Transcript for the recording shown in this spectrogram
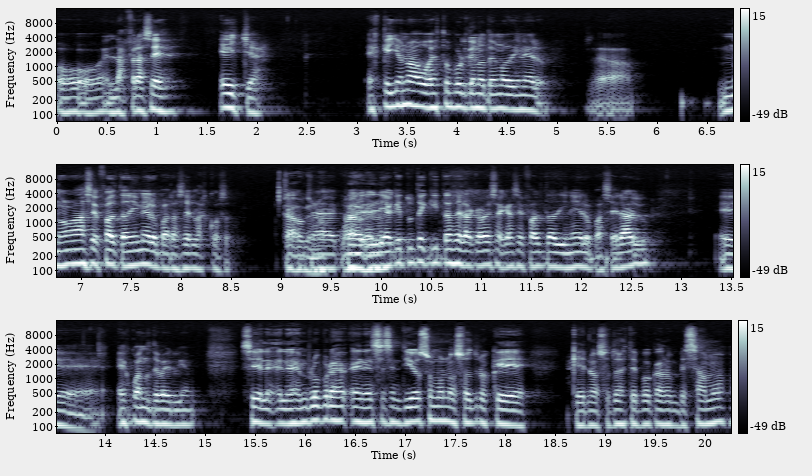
O en las frases hechas, es que yo no hago esto porque no tengo dinero. O sea, no hace falta dinero para hacer las cosas. Claro que el día que tú te quitas de la cabeza que hace falta dinero para hacer algo, eh, es cuando te va a ir bien. Sí, el, ejemplo en ese sentido somos nosotros que, que nosotros esta época lo empezamos.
